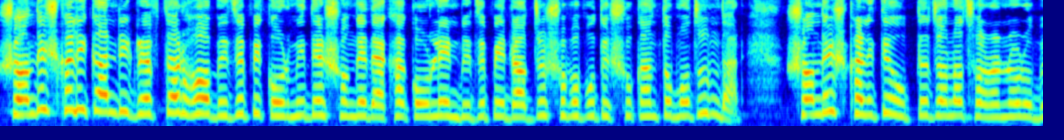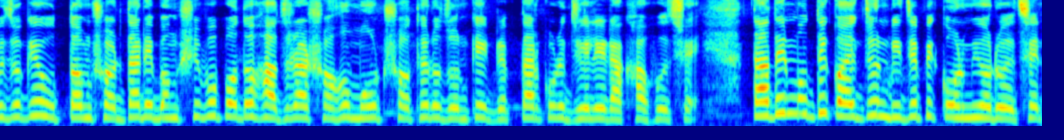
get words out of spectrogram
সন্দেশখালী কাণ্ডে গ্রেফতার হওয়া বিজেপি কর্মীদের সঙ্গে দেখা করলেন বিজেপির রাজ্য সভাপতি সুকান্ত মজুমদার। সন্দেশখালীতে উত্তেজনা ছড়ানোর অভিযোগে উত্তম সর্দার এবং শিবপদ হাজরা সহ মোট সতেরো জনকে গ্রেপ্তার করে জেলে রাখা হয়েছে। তাদের মধ্যে কয়েকজন বিজেপি কর্মীও রয়েছেন।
